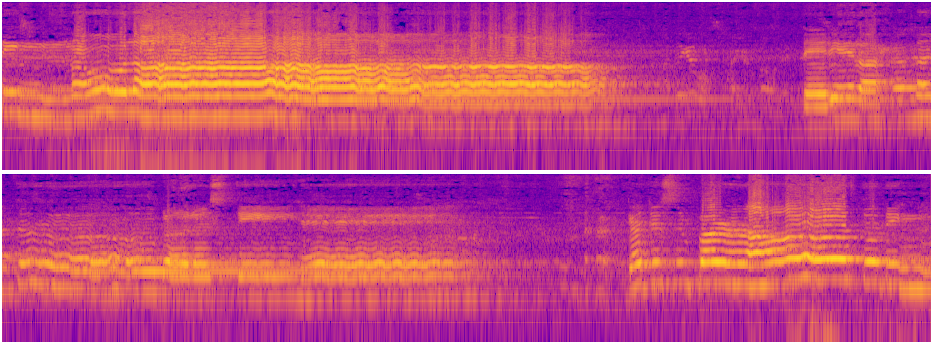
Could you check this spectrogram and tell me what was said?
दिन मौला तेरे रहमत बरसती جس پر رات دن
